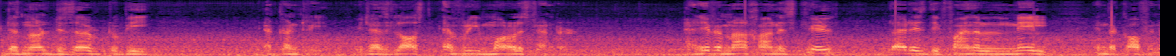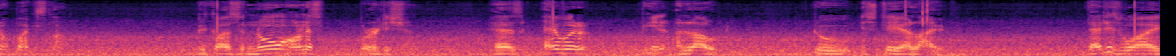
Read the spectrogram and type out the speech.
It does not deserve to be a country. It has lost every moral standard. And if Imran Khan is killed, that is the final nail in the coffin of Pakistan. Because no honest politician has ever been allowed to stay alive. That is why,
